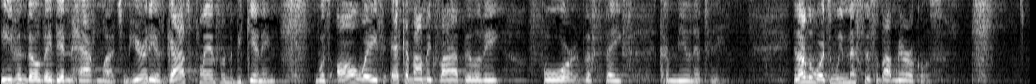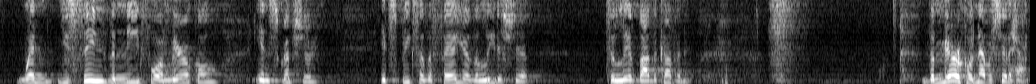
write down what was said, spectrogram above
even though they didn't have much. And here it is God's plan from the beginning was always economic viability for the faith community. In other words, we miss this about miracles. When you see the need for a miracle in Scripture, it speaks of the failure of the leadership to live by the covenant. The miracle never should have happened.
